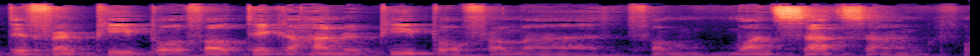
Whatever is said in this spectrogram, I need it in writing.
different people. If I'll take a hundred people from uh, from one satsang, from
